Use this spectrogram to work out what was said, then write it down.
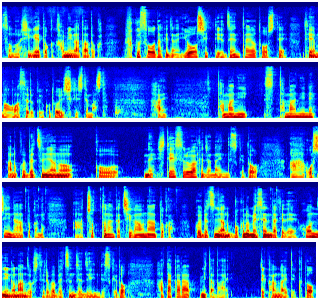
そのヒゲとか髪型とか服装だけじゃない容姿っていう全体を通してテーマを合わせるということを意識してました。はい。たまにたまにねあのこれ別にあのこうね否定するわけじゃないんですけどああ惜しいなとかねあちょっとなんか違うなとかこれ別にあの僕の目線だけで本人が満足していれば別に全然いいんですけど旗から見た場合って考えていくと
